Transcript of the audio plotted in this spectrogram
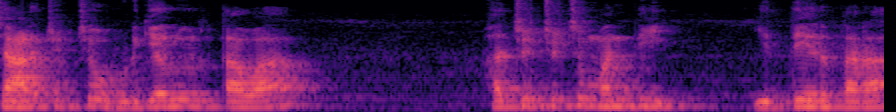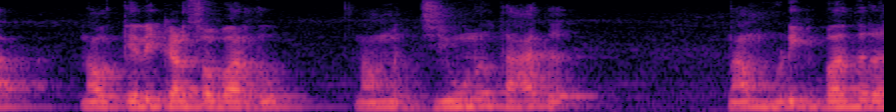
ಚಾಡ ಚುಚ್ಚೋ ಹುಡುಗಿಯರು ಇರ್ತಾವ, ಹಚ್ಚು ಚುಚ್ಚು ಮಂದಿ ಇದ್ದೇ ಇರ್ತಾರ, ನಾವು ತಲೆ ಕೆಡಿಸೋಬಾರ್ದು ನಮ್ಮ ಜೀವನದಾಗ ನಮ್ಮ ಹುಡುಗಿ ಬಂದ್ರೆ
